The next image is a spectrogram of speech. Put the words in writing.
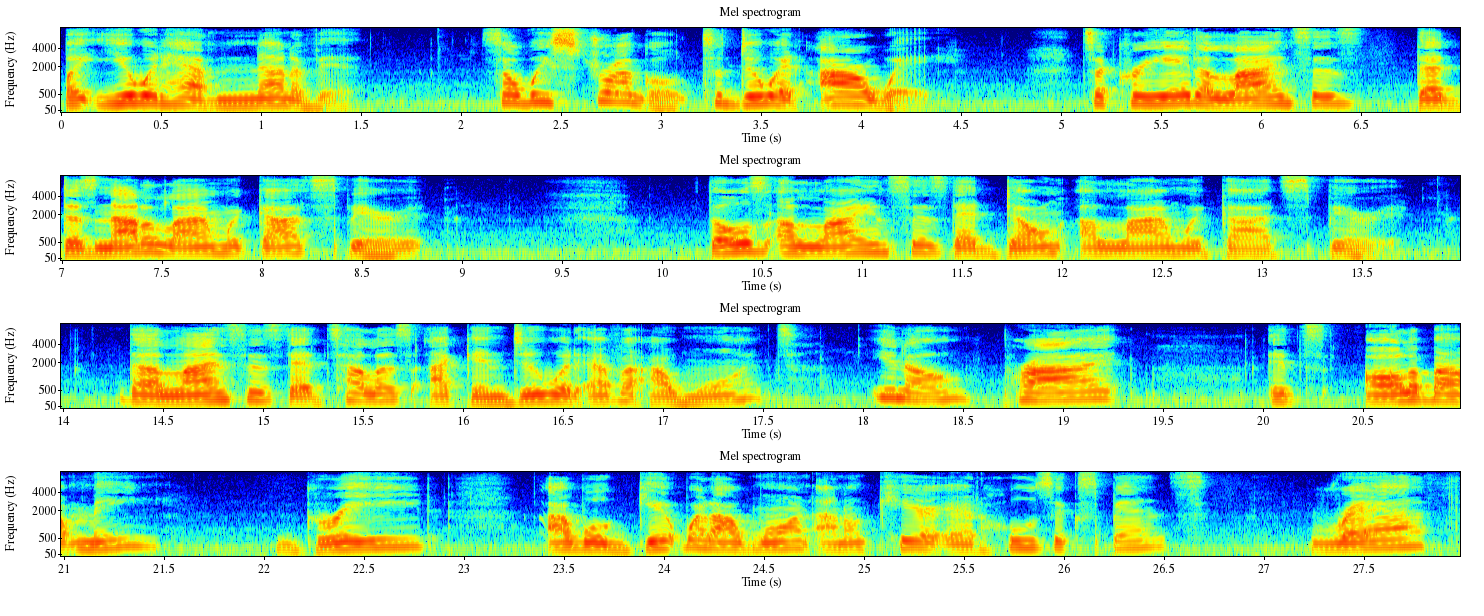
but you would have none of it. So we struggle to do it our way, to create alliances that does not align with God's spirit, those alliances that don't align with God's spirit, the alliances that tell us I can do whatever I want, you know, pride, it's all about me, greed, I will get what I want, I don't care at whose expense, wrath,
